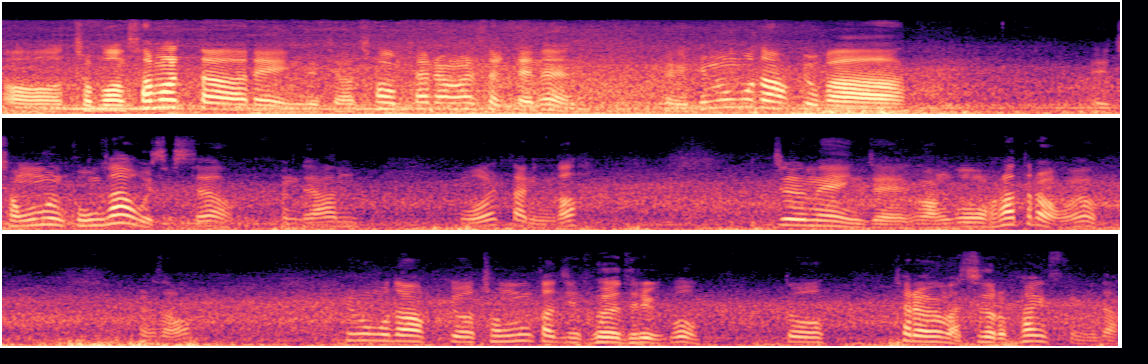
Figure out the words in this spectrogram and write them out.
어, 저번 3월달에 이제 제가 처음 촬영했을 때는 여기 휘문고등학교가 정문 공사하고 있었어요. 근데 한 5월달인가 그쯤에 이제 완공을 하더라고요. 그래서 휘문고등학교 정문까지 보여드리고 또 촬영을 마치도록 하겠습니다.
